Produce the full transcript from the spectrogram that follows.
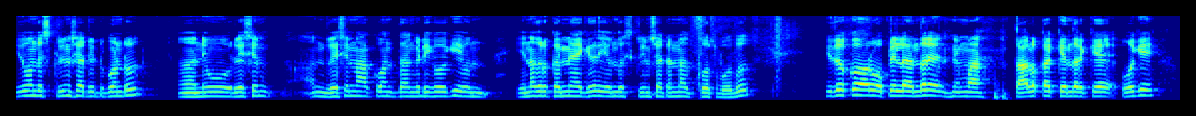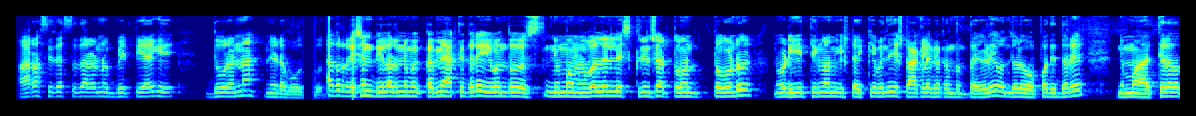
ಇದು ಒಂದು ಸ್ಕ್ರೀನ್ಶಾಟ್ ಇಟ್ಕೊಂಡು ನೀವು ರೇಷನ್ ರೇಷನ್ ಹಾಕುವಂಥ ಅಂಗಡಿಗೆ ಹೋಗಿ ಒಂದು, ಏನಾದರೂ ಕಮ್ಮಿ ಆಗಿದರೆ ಈ ಒಂದು ಸ್ಕ್ರೀನ್ಶಾಟನ್ನು ತೋರಿಸ್ಬೋದು. ಇದಕ್ಕೂ ಅವರು ಒಪ್ಪಲಿಲ್ಲ ಅಂದರೆ ನಿಮ್ಮ ತಾಲೂಕಾ ಕೇಂದ್ರಕ್ಕೆ ಹೋಗಿ ಆರ್ ಆಹಾರ ಸ್ಥಿರಸ್ಥದಾರನ್ನು ಭೇಟಿಯಾಗಿ ದೂರನ್ನು ನೀಡಬಹುದು. ಆದರೂ ರೇಷನ್ ಡೀಲರ್ ನಿಮಗೆ ಕಮ್ಮಿ ಆಗ್ತಿದ್ದರೆ ಈ ಒಂದು ನಿಮ್ಮ ಮೊಬೈಲಲ್ಲಿ ಸ್ಕ್ರೀನ್ಶಾಟ್ ತೊಗೊಂಡು ತೊಗೊಂಡು ನೋಡಿ, ಈ ತಿಂಗಳು ನಮಗೆ ಇಷ್ಟು ಅಕ್ಕಿ ಬಂದು ಇಷ್ಟು ಹಾಕ್ಲೇಬೇಕಂತ ಹೇಳಿ ಒಂದು ವೇಳೆ ಒಪ್ಪದಿದ್ದರೆ ನಿಮ್ಮ ಹತ್ತಿರದ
